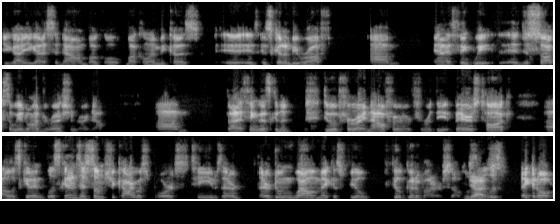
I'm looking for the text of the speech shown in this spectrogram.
you got you got to sit down and buckle buckle in because it, it's going to be rough. Um, and I think we it just sucks that we don't have direction right now. Um, but I think that's going to do it for right now for for the Bears talk. Uh, let's get in. Let's get into some Chicago sports teams that are that are doing well and make us feel feel good about ourselves. Let's, yes. let's take it over.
